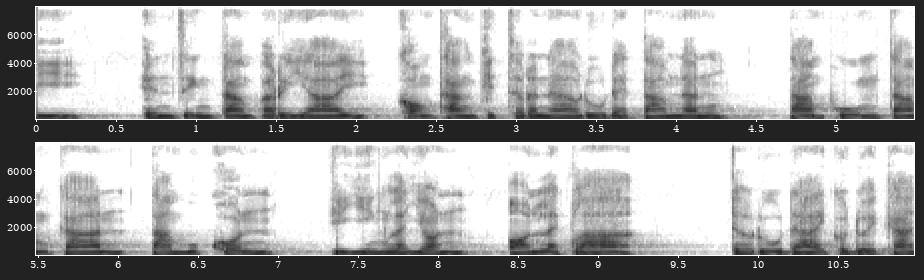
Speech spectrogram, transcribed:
ดี เห็นจริงตามปริยายของทางพิจารณารู้ได้ตามนั้น ตามภูมิตามการ ตามบุคคล ที่ยิ่งและหย่อน อ่อนและกล้า จะรู้ได้ก็ด้วยการ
